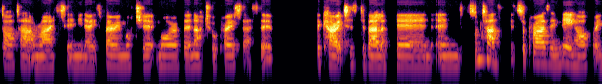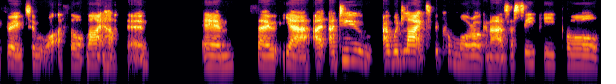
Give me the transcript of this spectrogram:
start out and writing. You know, it's very much a, more of a natural process of the characters developing, and sometimes it's surprising me halfway through to what I thought might happen. Um, so yeah, I, I do. I would like to become more organised. I see people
